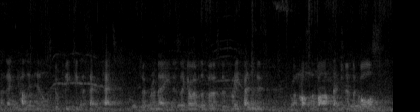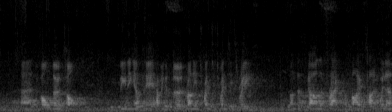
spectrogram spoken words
and then Cullen Hills completing the second sextet that remain as they go over the first of three fences across the far section of the course. And Vent D'automne leading up here, having a third run in 2023 under Scarlett Frank, a five-time winner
